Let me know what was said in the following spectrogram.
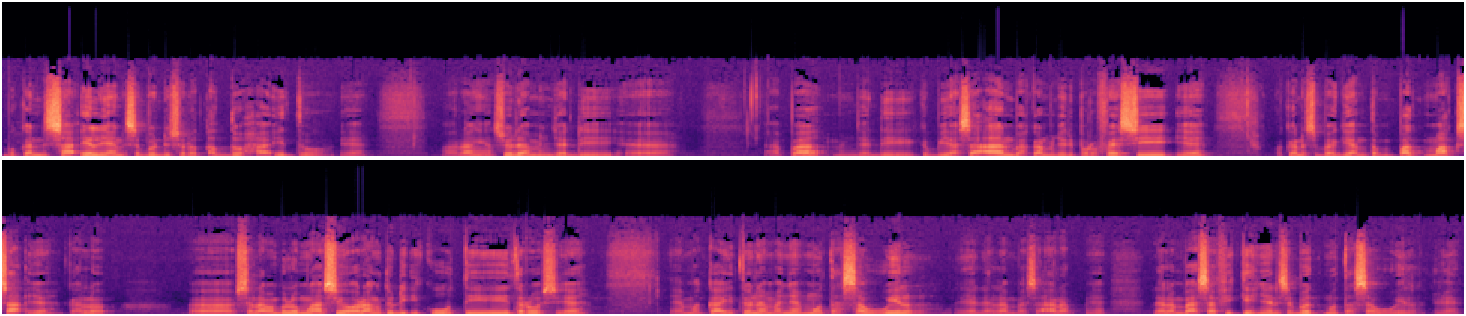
Bukan sa'il yang disebut di surat ad-duha itu ya. Orang yang sudah menjadi eh, apa menjadi kebiasaan bahkan menjadi profesi ya. Bahkan sebagian tempat maksa ya. Kalau uh, selama belum ngasih orang itu diikuti terus ya. Ya maka itu namanya mutasawil ya dalam bahasa Arab ya. Dalam bahasa fikihnya disebut mutasawil ya.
